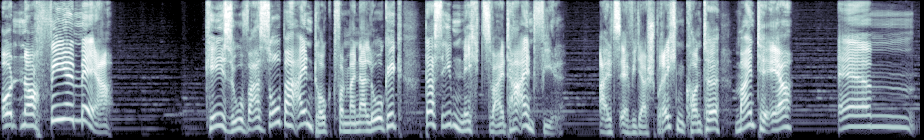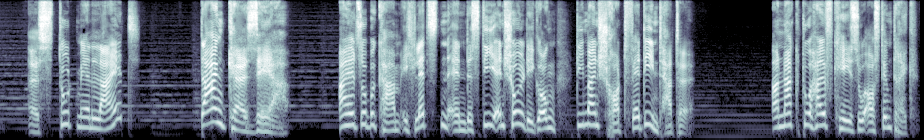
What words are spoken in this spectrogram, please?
Und noch viel mehr. Kesu war so beeindruckt von meiner Logik, dass ihm nichts weiter einfiel. Als er widersprechen konnte, meinte er, ähm, es tut mir leid? Danke sehr. Also bekam ich letzten Endes die Entschuldigung, die mein Schrott verdient hatte. Anaktu half Kesu aus dem Dreck.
